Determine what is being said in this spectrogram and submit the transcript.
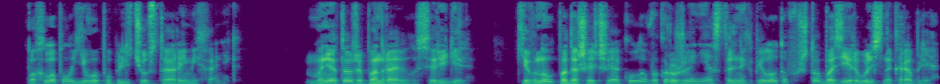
— похлопал его по плечу старый механик. «Мне тоже понравилось, Ригель», — кивнул подошедший акула в окружении остальных пилотов, что базировались на корабле.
